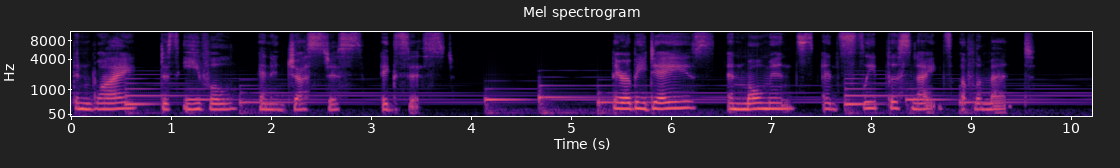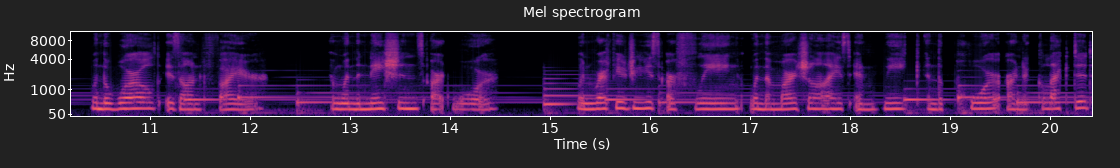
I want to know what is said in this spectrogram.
then why does evil and injustice exist? There will be days and moments and sleepless nights of lament when the world is on fire and when the nations are at war when refugees are fleeing, when the marginalized and weak and the poor are neglected,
